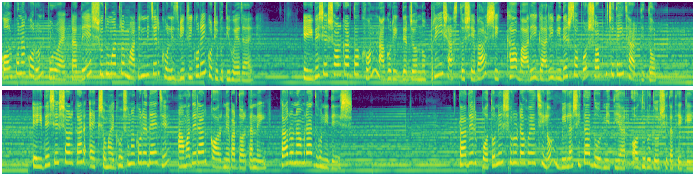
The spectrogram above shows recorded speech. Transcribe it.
কল্পনা করুন, পুরো একটা দেশ শুধুমাত্র মাটির নিচের খনিজ বিক্রি করেই কোটিপতি হয়ে যায়। এই দেশের সরকার তখন নাগরিকদের জন্য ফ্রি স্বাস্থ্যসেবা, শিক্ষা, বাড়ি, গাড়ি, বিদেশ সফর সব কিছুতেই ছাড় দিত। এই দেশের সরকার একসময় ঘোষণা করে দেয় যে আমাদের আর কর নেবার দরকার নেই, কারণ আমরা ধনী দেশ। তাদের পতনের শুরুটা হয়েছিল বিলাসিতা দুর্নীতি আর অদূরদর্শিতা থেকেই।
